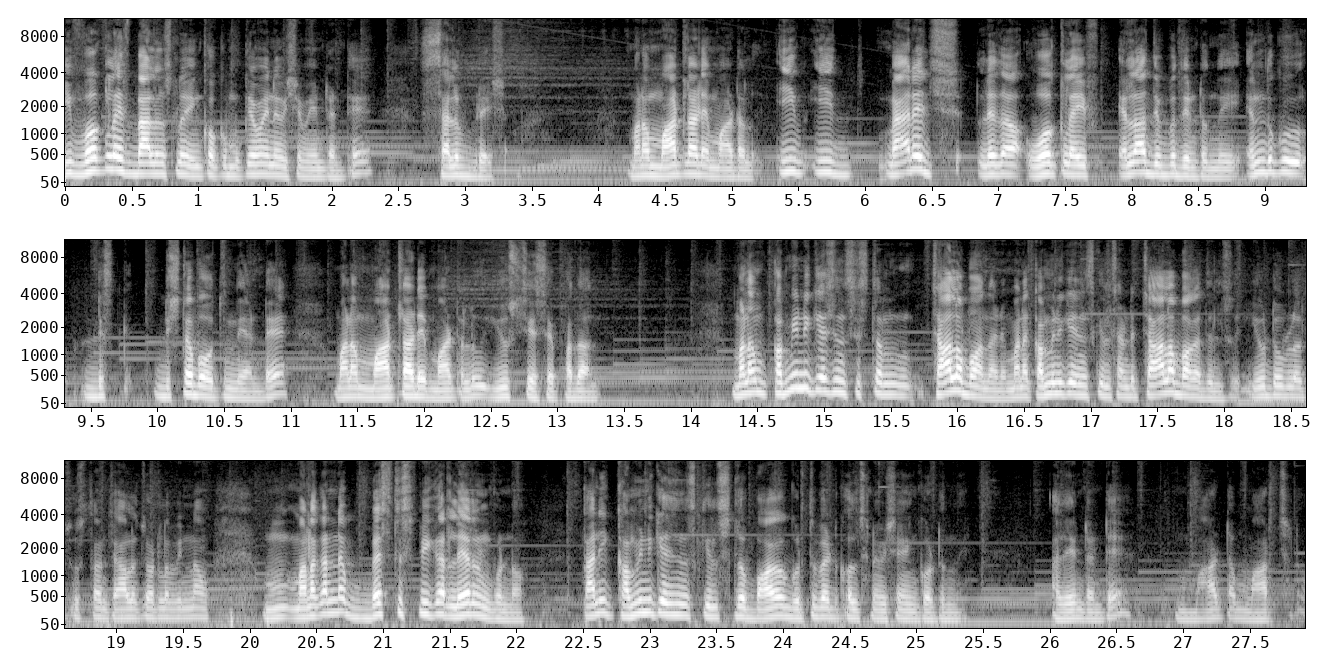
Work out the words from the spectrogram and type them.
ఈ వర్క్ లైఫ్ బ్యాలెన్స్లో ఇంకొక ముఖ్యమైన విషయం ఏంటంటే సెలబ్రేషన్ మనం మాట్లాడే మాటలు. ఈ ఈ మ్యారేజ్ లేదా వర్క్ లైఫ్ ఎలా దెబ్బతింటుంది? ఎందుకు డిస్ డిస్టర్బ్ అవుతుంది అంటే మనం మాట్లాడే మాటలు యూస్ చేసే పదాలు. మనం కమ్యూనికేషన్ సిస్టమ్ చాలా బాగుందండి. మన కమ్యూనికేషన్ స్కిల్స్ అంటే చాలా బాగా తెలుసు. యూట్యూబ్లో చూస్తాం చాలా చోట్ల విన్నాం. మనకన్నా బెస్ట్ స్పీకర్ లేరనుకున్నాం. కానీ కమ్యూనికేషన్ స్కిల్స్లో బాగా గుర్తుపెట్టుకోవాల్సిన విషయం ఇంకోటి ఉంది అదేంటంటే మాట మార్చడం.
